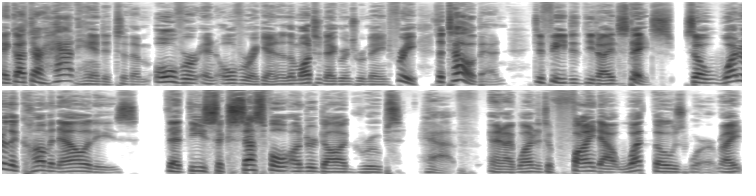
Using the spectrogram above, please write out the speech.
and got their hat handed to them over and over again. And the Montenegrins remained free. The Taliban defeated the United States. So, what are the commonalities that these successful underdog groups have? And I wanted to find out what those were, right?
